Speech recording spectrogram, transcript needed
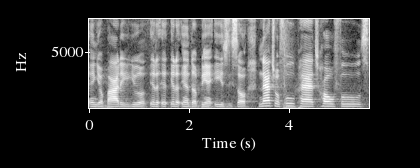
in your body, you it, it, it'll end up being easy. So natural food patch, Whole Foods,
